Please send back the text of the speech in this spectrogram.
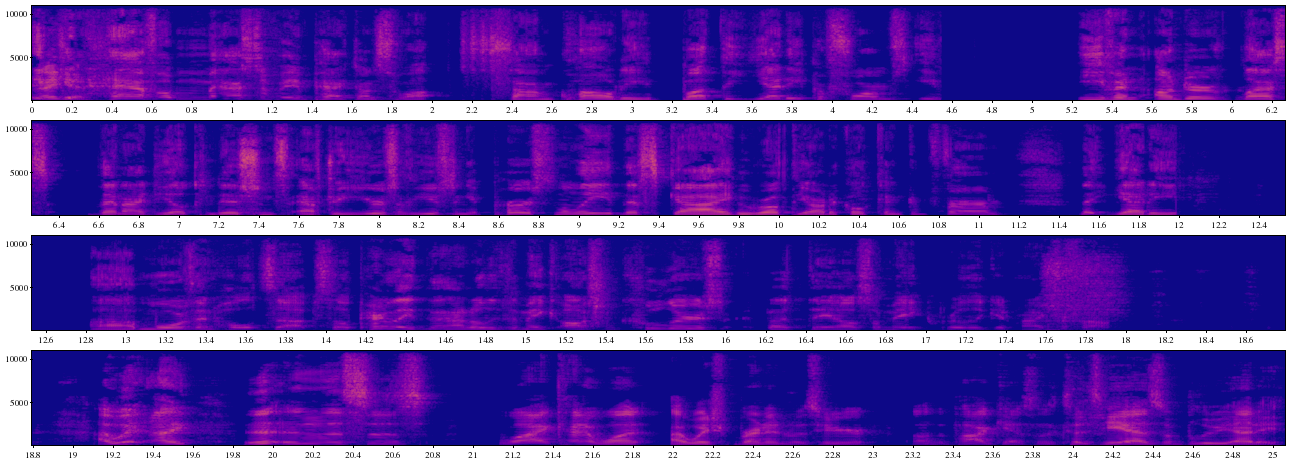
It Thank can you. have a massive impact on sound quality, but the Yeti performs even even under less than ideal conditions. After years of using it personally, this guy who wrote the article can confirm that Yeti uh, more than holds up. So apparently, not only do they make awesome coolers, but they also make really good microphones. I would I and this is why I kind of want I wish Brendan was here on the podcast because he has a Blue Yeti.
